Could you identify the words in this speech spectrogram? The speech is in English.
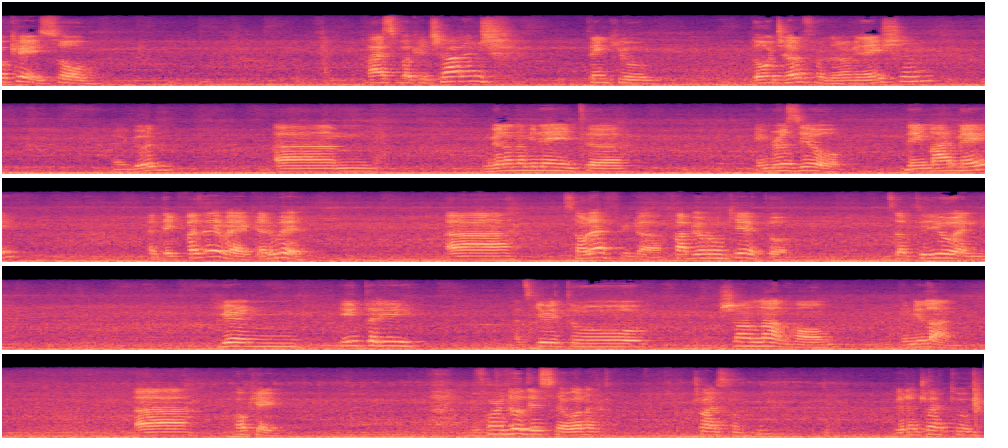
Okay, so Ice Bucket Challenge. Thank you, Doja, for the nomination. Very good. Um, I'm gonna nominate uh, in Brazil Neymar May. É, tem que fazer, velho, quero ver. Uh, South Africa, Fabio Ronchietto. It's up to you. And here in Italy, let's give it to Sean Lanholm in Milan. Uh, okay. Before I do this, I wanna try something. I'm gonna try to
